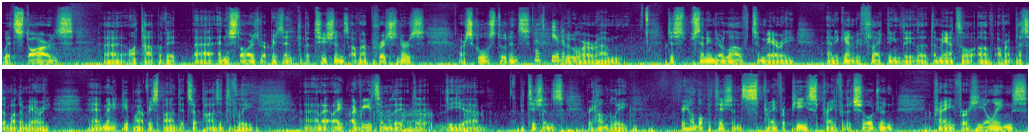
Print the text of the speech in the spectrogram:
with stars uh, on top of it, uh, and the stars represent the petitions of our parishioners, our school students, That's beautiful. who are um, just sending their love to Mary, and again reflecting the, the, the mantle of, of our Blessed Mother Mary. And many people have responded so positively. Uh, and I, I, read some of the the, the um, petitions very humbly. Very humble petitions, praying for peace, praying for the children, praying for healings,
